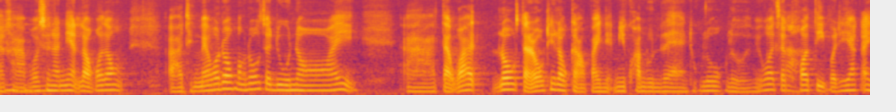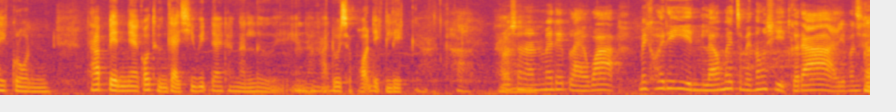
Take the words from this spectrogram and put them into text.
นะคะเพราะฉะนั้นเนี่ยเราก็ต้องถึงแม้ว่าโรคบางโรคจะดูน้อย แต่ว่าโรคแต่โรคที่เรากล่าวไปเนี่ยมีความรุนแรงทุกโรคเลย ไม่ว่าจะคอติปัทยักไอกรน ถ้าเป็นเนี่ยก็ถึงแก่ชีวิตได้ทั้งนั้นเลยนะคะโดยเฉพาะเด็กเล็กค่ะเพราะฉะนั้นไม่ได้แปลว่าไม่ค่อยได้ยินแล้วไม่จำเป็นต้องฉีดก็ได้ มันก็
